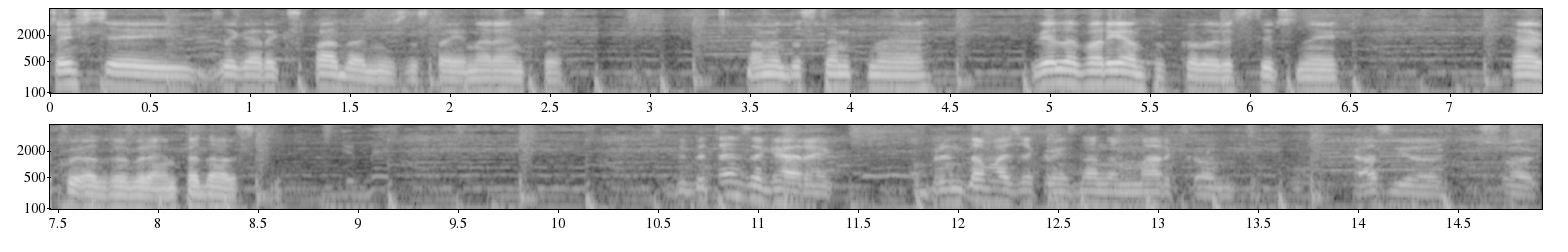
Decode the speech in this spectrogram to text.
Częściej zegarek spada niż zostaje na ręce. Mamy dostępne wiele wariantów kolorystycznych. Ja akurat wybrałem pedalski. Gdyby ten zegarek obrędować jakąś znaną marką typu Casio Shock,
